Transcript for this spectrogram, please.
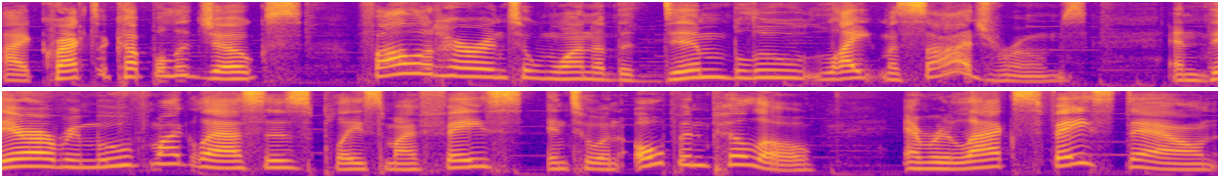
I cracked a couple of jokes, followed her into one of the dim blue light massage rooms, and there I removed my glasses, placed my face into an open pillow, and relaxed face down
